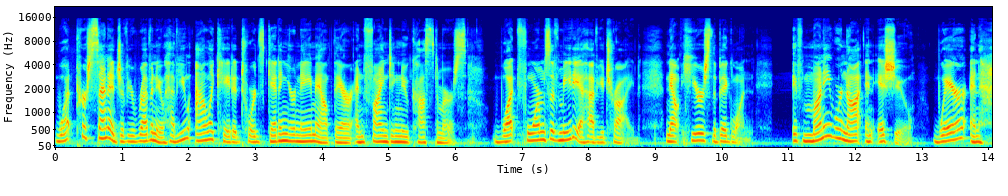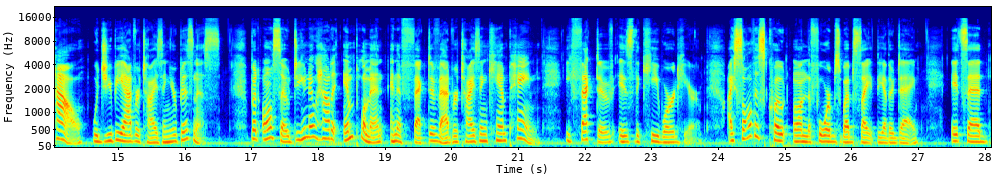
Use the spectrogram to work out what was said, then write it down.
What percentage of your revenue have you allocated towards getting your name out there and finding new customers? What forms of media have you tried? Now, here's the big one. If money were not an issue, where and how would you be advertising your business? But also, do you know how to implement an effective advertising campaign? Effective is the key word here. I saw this quote on the Forbes website the other day. It said,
